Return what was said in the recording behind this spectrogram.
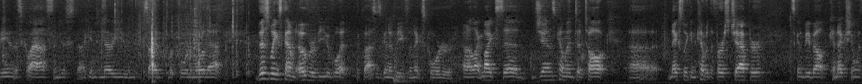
being in this class and just uh, getting to know you and excited to look forward to more of that this week's kind of an overview of what the class is going to be for the next quarter. Uh, like Mike said, Jen's coming to talk uh, next week and cover the first chapter. It's going to be about connection with,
